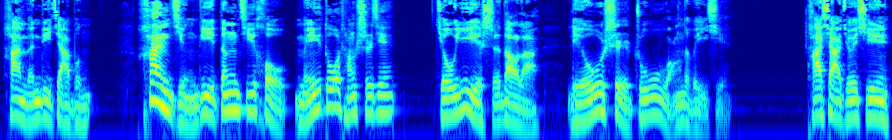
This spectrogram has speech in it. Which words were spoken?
汉文帝驾崩，汉景帝登基后没多长时间，就意识到了刘氏诸王的威胁，他下决心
